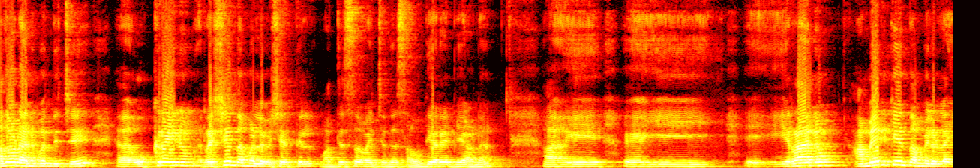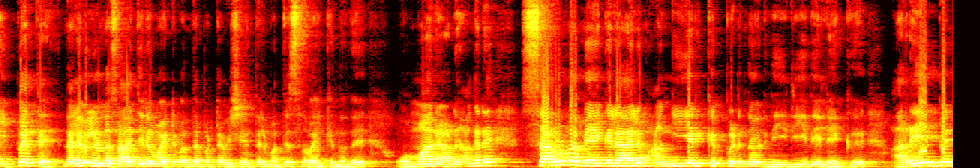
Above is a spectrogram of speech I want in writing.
അതോടനുബന്ധിച്ച് ഉക്രൈനും റഷ്യയും തമ്മിലുള്ള വിഷയത്തിൽ മധ്യസ്ഥ വഹിച്ചത് സൗദി അറേബ്യയാണ്. ഈ ഈ ഇറാനും അമേരിക്കയും തമ്മിലുള്ള ഇപ്പോഴത്തെ നിലവിലുള്ള സാഹചര്യവുമായിട്ട് ബന്ധപ്പെട്ട വിഷയത്തിൽ മധ്യസ്ഥത വഹിക്കുന്നത് ഒമാനാണ്. അങ്ങനെ സർവ മേഖലയിലും അംഗീകരിക്കപ്പെടുന്ന ഒരു രീതിയിലേക്ക് അറേബ്യൻ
